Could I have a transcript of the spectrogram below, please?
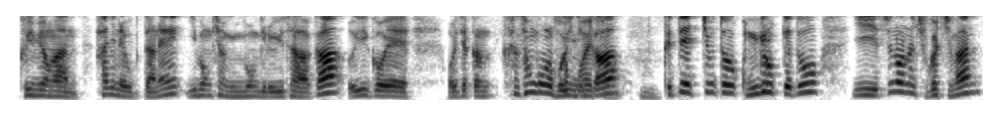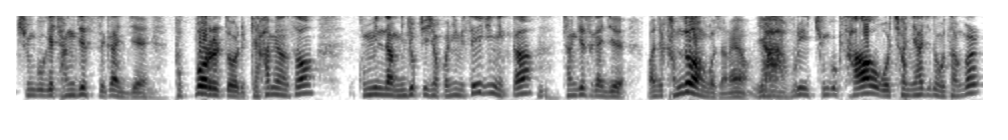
그 유명한 한인애국단의 이봉창, 윤봉길 의사가 의거에 어디든 큰 성공을 보이니까. 음. 그때쯤 또 공교롭게도 이 순원은 죽었지만 중국의 장제스가 이제 음. 북벌을 또 이렇게 하면서 국민당 민족주의 정권 힘이 세지니까 음. 장제스가 이제 완전 감동한 거잖아요. 야, 우리 중국 4억 5천이 하지도 못한 걸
